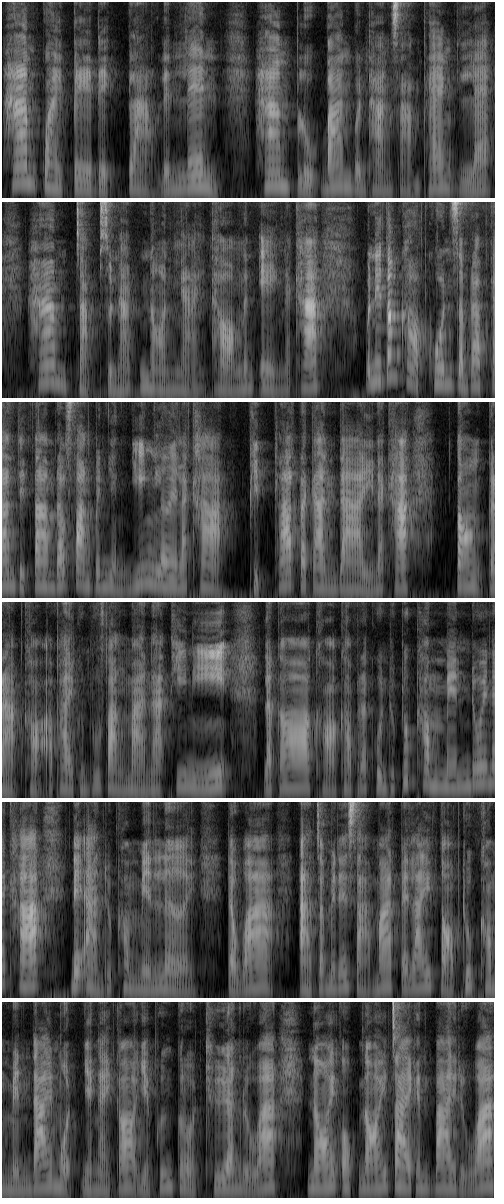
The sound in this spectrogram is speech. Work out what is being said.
ห้ามไกวเปเด็กเปล่าเล่นๆ ห้ามปลูกบ้านบนทางสามแพร่ง และห้ามจับสุนัขนอนหงายท้องนั่นเองนะคะ วันนี้ต้องขอบคุณสำหรับการติดตามรับฟังเป็นอย่างยิ่งเลยละค่ะผิดพลาดประการใดนะคะ ต้องกราบขออภัยคุณผู้ฟังมาณที่นี้ แล้วก็ขอขอบพระคุณทุกๆคอมเมนต์ด้วยนะคะ ได้อ่านทุกคอมเมนต์เลย แต่ว่าอาจจะไม่ได้สามารถไปไล่ตอบทุกคอมเมนต์ได้หมด ยังไงก็อย่าเพิ่งโกรธเคือง หรือว่าน้อยอกน้อยใจกันไปหรือว่า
